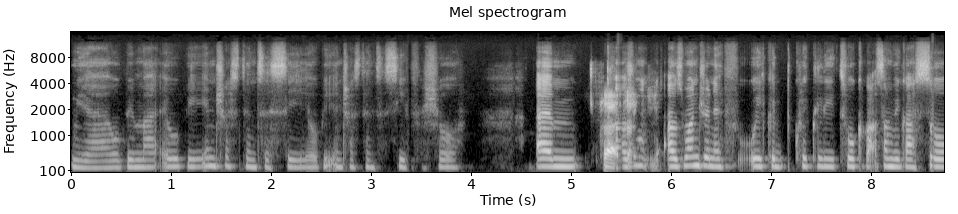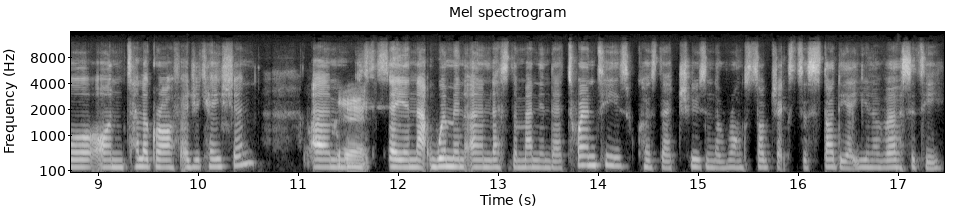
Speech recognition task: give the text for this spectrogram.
Yeah, it will be ma- it will be interesting to see. It will be interesting to see for sure. Um, I was, I was wondering if we could quickly talk about something I saw on Telegraph Education, um, Yeah. saying that women earn less than men in their 20s because they're choosing the wrong subjects to study at university.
